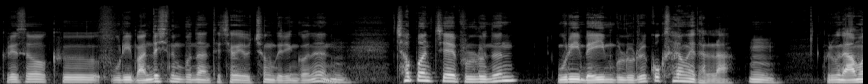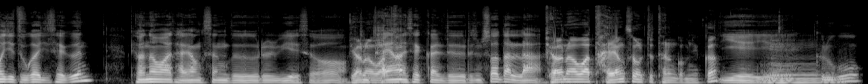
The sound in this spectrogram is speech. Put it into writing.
그래서 그 우리 만드시는 분한테 제가 요청드린 거는 음. 첫 번째 blue는 우리 main blue를 꼭 사용해 달라. 음. 그리고 나머지 두 가지 색은 변화와 다양성들을 위해서 좀 변화와 다양한 다- 색깔들을 좀 써달라. 변화와 다양성을 뜻하는 겁니까? 예, 예. 음. 그리고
